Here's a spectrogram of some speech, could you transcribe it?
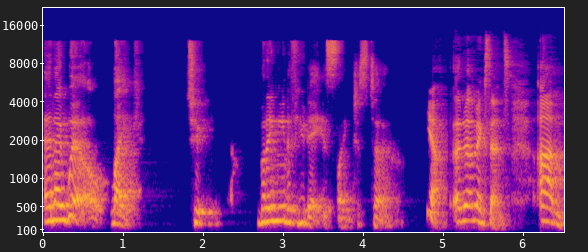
and I will like to but I need a few days, like just to yeah, that makes sense. Um,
